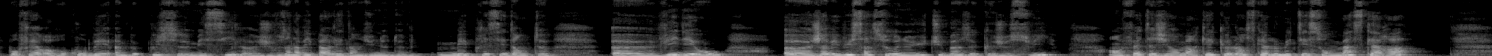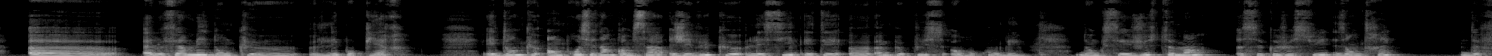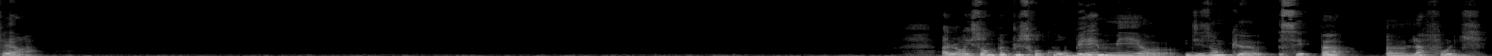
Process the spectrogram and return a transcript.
pour faire recourber un peu plus mes cils. Je vous en avais parlé dans une de mes précédentes euh, vidéos. Euh, j'avais vu ça sur une youtubeuse que je suis. En fait, j'ai remarqué que lorsqu'elle mettait son mascara, euh, elle fermait donc les paupières. Et donc, en procédant comme ça, j'ai vu que les cils étaient un peu plus recourbés. Donc, c'est justement ce que je suis en train de faire. Alors, ils sont un peu plus recourbés, mais euh, disons que c'est pas euh, la folie.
